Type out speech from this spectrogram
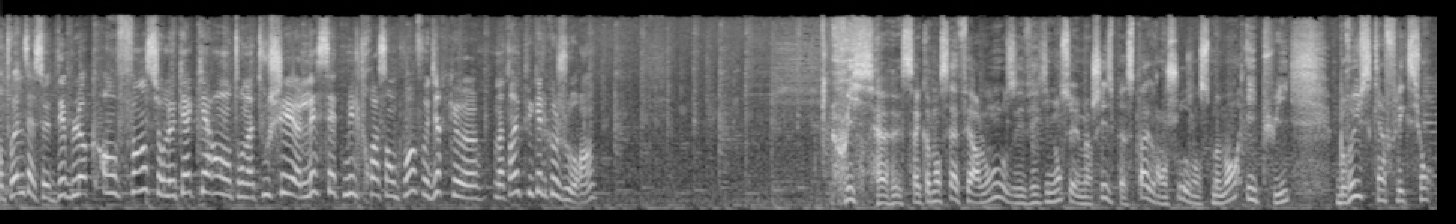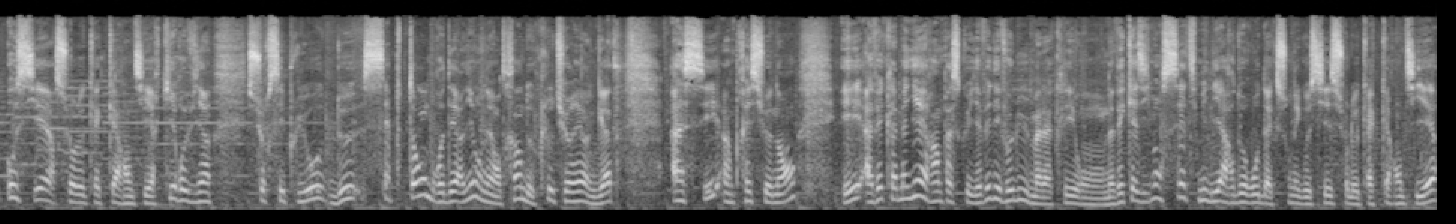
Antoine, ça se débloque enfin sur le CAC 40. On a touché les 7300 points. Il faut dire qu'on attendait depuis quelques jours. Hein. Oui, ça, a commencé à faire long. Effectivement, sur les marchés, il ne se passe pas grand-chose en ce moment. Et puis, brusque inflexion haussière sur le CAC 40 hier, qui revient sur ses plus hauts de septembre dernier. On est en train de clôturer un gap assez impressionnant. Et avec la manière, hein, parce qu'il y avait des volumes à la clé. On avait quasiment 7 milliards d'euros d'actions négociées sur le CAC 40 hier,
